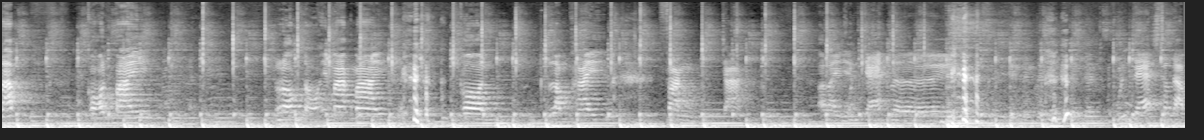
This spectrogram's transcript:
รับก่อนไป ร้องต่อให้มากมาย ลำไพฟังจากอะไรเนี่ยแจ๊ดเลยคุณแจ๊ดสดับ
